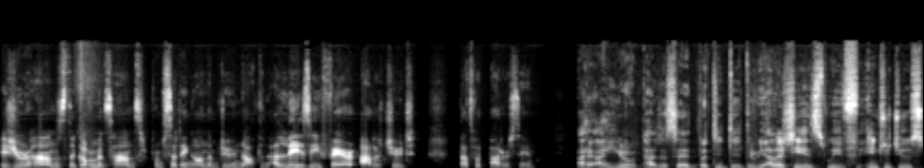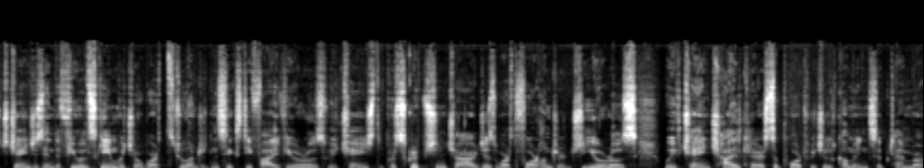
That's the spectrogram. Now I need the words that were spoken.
is your hands, the government's hands, from sitting on them doing nothing. A laissez faire attitude. That's what Peadar's saying. I, I, hear what Pat has said, but the, the, reality is we've introduced changes in the fuel scheme, which are worth 265 euros. We've changed the prescription charges, worth 400 euros. We've changed childcare support, which will come in September,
